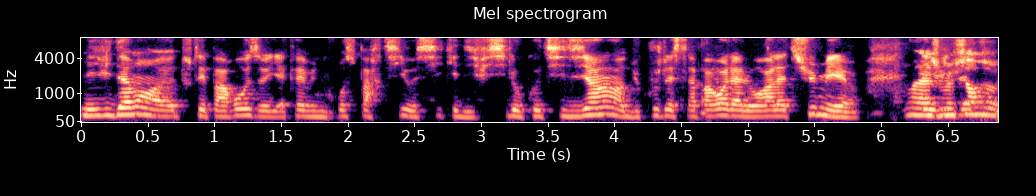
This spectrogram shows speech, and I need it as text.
mais, évidemment, tout n'est pas rose. Il y a quand même une grosse partie aussi qui est difficile au quotidien. Du coup, je laisse la parole à Laura là-dessus. Mais je me charge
